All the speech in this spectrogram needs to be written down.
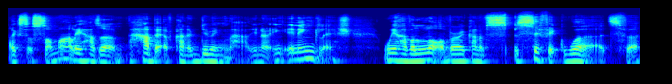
Like so Somali has a habit of kind of doing that. You know, in, in English, we have a lot of very kind of specific words for,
